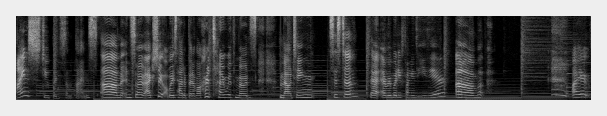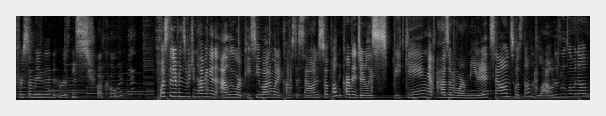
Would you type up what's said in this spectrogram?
I'm stupid sometimes. Um, and so I've actually always had a bit of a hard time with modes mounting system that everybody finds easier. Um, I, for some reason, really struggle with it. What's the difference between having an alu or PC bottom when it comes to sound? So polycarbonate, generally speaking, has a more muted sound, so it's not as loud as aluminum,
